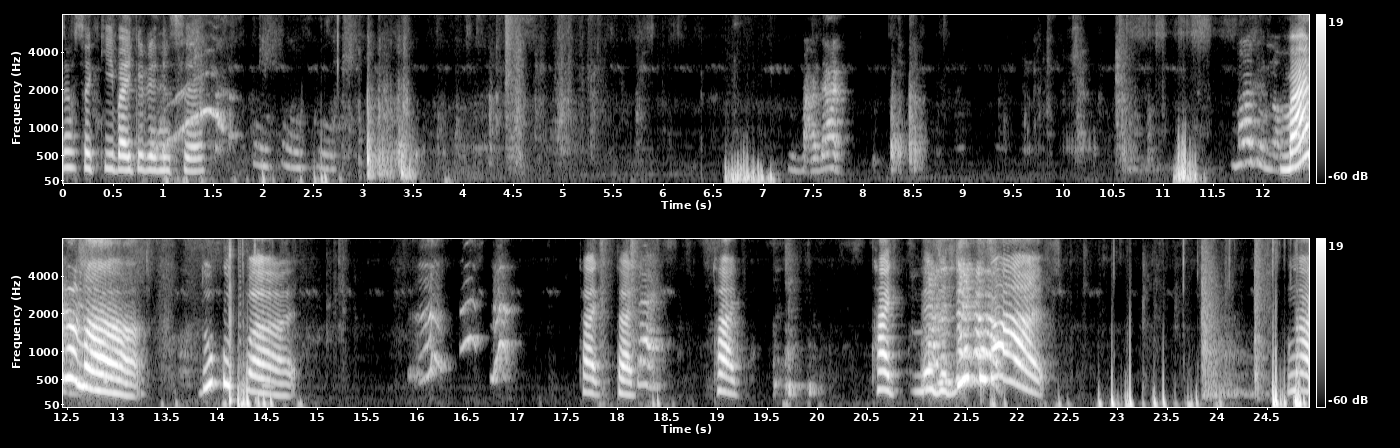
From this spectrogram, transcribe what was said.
দেখছে কি বাইকে নিচ্ছে মারো না দুঃখ পায় থাক থাক থাক থাক এই যে দুঃখ পায় না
